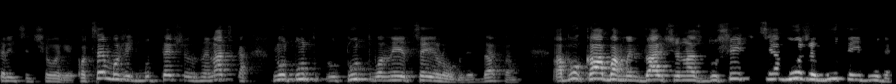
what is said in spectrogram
20-30 чоловік. Оце може бути те, що зненацька. Ну тут, тут вони це і роблять. Да, там. Або кабами далі нас душить. Це може бути і буде.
